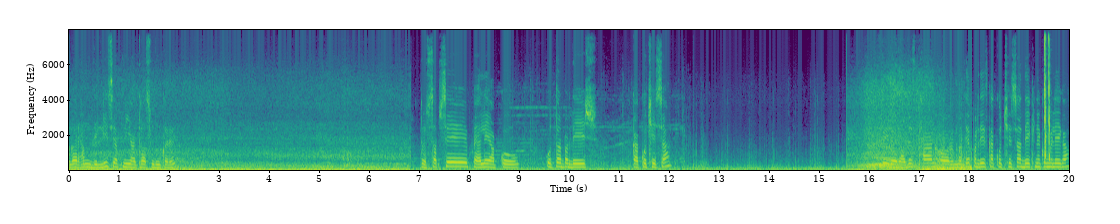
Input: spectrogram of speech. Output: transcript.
अगर हम दिल्ली से अपनी यात्रा शुरू करें तो सबसे पहले आपको उत्तर प्रदेश का कुछ हिस्सा, फिर राजस्थान और मध्य प्रदेश का कुछ हिस्सा देखने को मिलेगा।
